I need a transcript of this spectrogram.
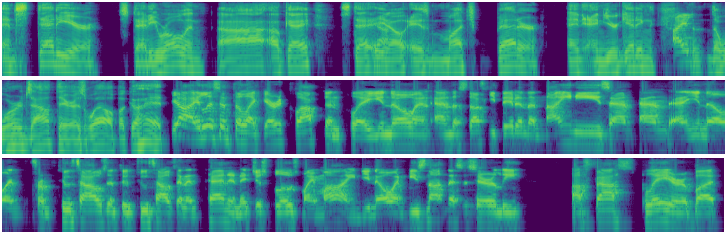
and steadier, steady rolling, ah, okay, steady, yeah. you know, is much better and and you're getting I, the words out there as well. But go ahead. Yeah, I listened to like Eric Clapton play, you know, and and the stuff he did in the '90s, and and, and you know, and from 2000 to 2010, and it just blows my mind, you know. And he's not necessarily a fast player, but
